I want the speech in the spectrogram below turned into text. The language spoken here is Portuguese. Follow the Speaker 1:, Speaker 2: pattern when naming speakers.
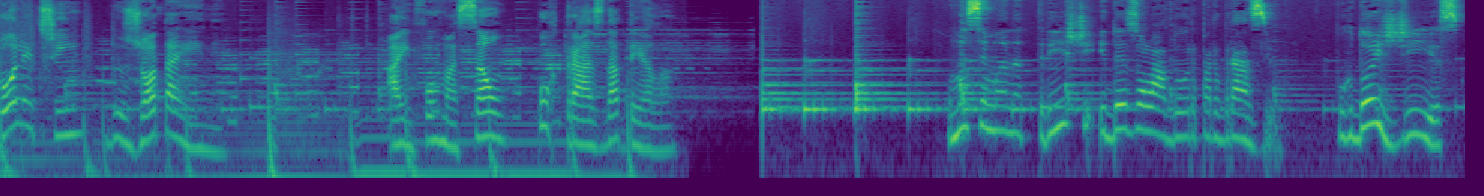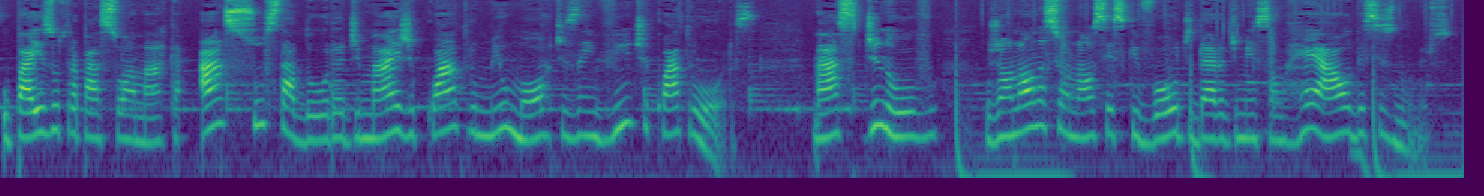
Speaker 1: Boletim do JN. A informação por trás da tela.
Speaker 2: Uma semana triste e desoladora para o Brasil. Por dois dias, o país ultrapassou a marca assustadora de mais de 4 mil mortes em 24 horas. Mas, de novo, o Jornal Nacional se esquivou de dar a dimensão real desses números.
